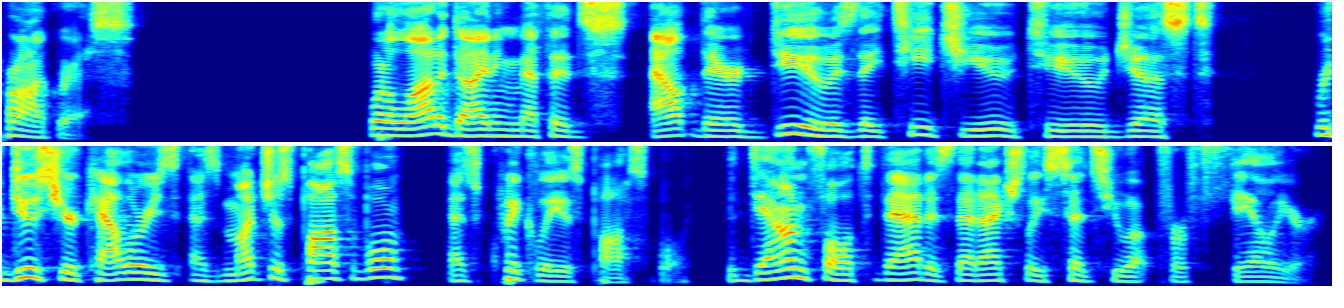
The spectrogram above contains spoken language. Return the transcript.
progress what a lot of dieting methods out there do is they teach you to just reduce your calories as much as possible as quickly as possible. The downfall to that is that actually sets you up for failure.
